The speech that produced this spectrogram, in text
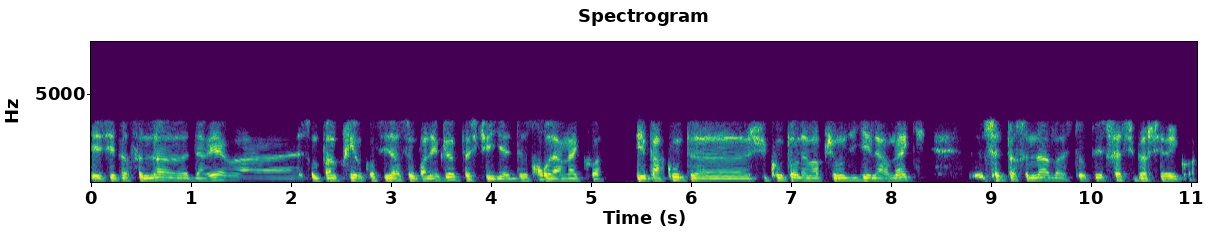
Et ces personnes-là, euh, derrière, euh, elles sont pas prises en considération par les clubs parce qu'il y a de trop d'arnaques, quoi. Et par contre, je suis content d'avoir pu endiguer l'arnaque cette personne-là va stopper sa supercherie, quoi.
